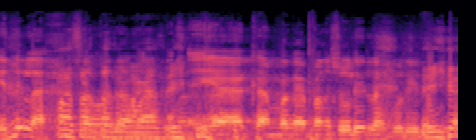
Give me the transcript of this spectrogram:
Inilah Mas Hanta, terima kasih. Ya gampang-gampang sulit lah politik.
